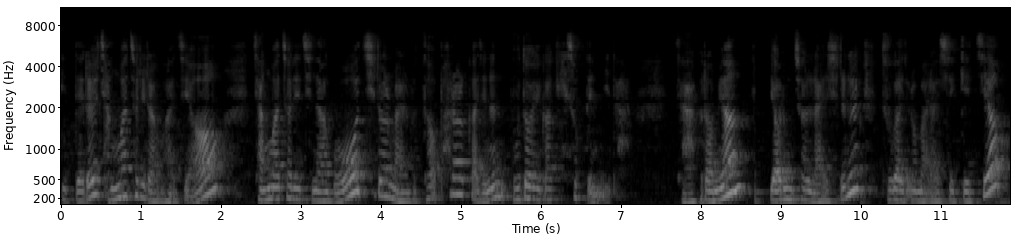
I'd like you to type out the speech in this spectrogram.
이때를 장마철이라고 하지요. 장마철이 지나고 7월 말부터 8월까지는 무더위가 계속됩니다. 자, 그러면 여름철 날씨를 두 가지로 말할 수 있겠지요?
